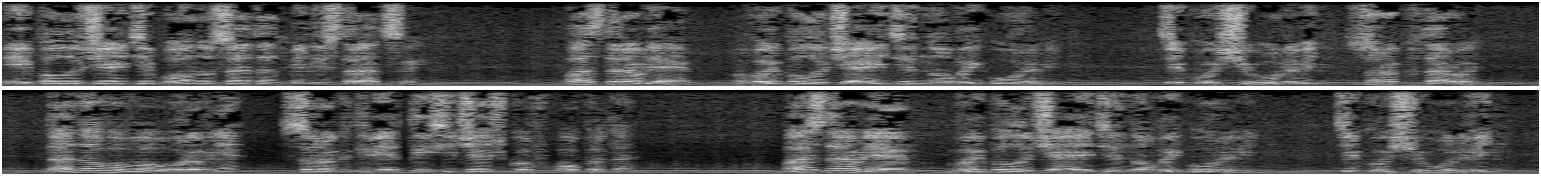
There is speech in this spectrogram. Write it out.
и получайте бонусы от администрации. Поздравляем, вы получаете новый уровень. Текущий уровень 42. До нового уровня 42 тысячи очков опыта. Поздравляем, вы получаете новый уровень. Текущий уровень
